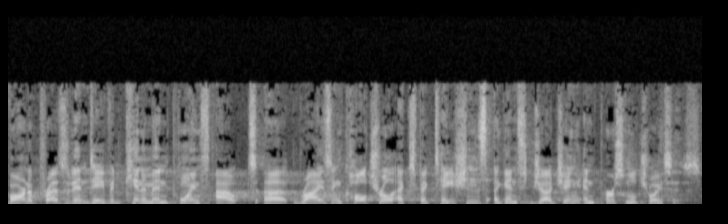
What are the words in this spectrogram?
Barna President David Kinnaman points out uh, rising cultural expectations against judging and personal choices.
